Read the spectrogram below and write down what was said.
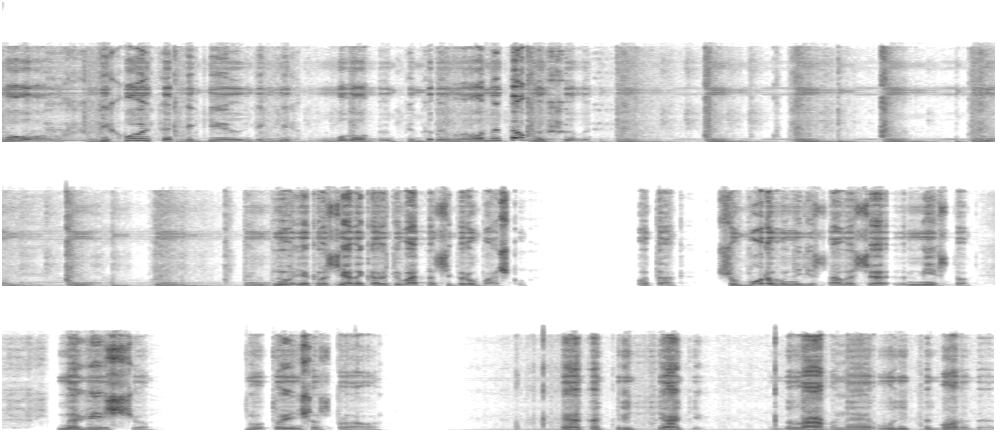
ну, в тих вулицях, які, яких було підриви. Вони там лишились. Ну, як росіяни кажуть, рвати на собі рубашку. Отак. Щоб ворогу не дісталося місто. Навіщо? Ну, то інша справа. Это Крещатик, главная улица города.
